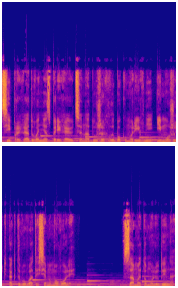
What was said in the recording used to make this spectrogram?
Ці пригадування зберігаються на дуже глибокому рівні і можуть активуватися мимоволі. Саме тому людина,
